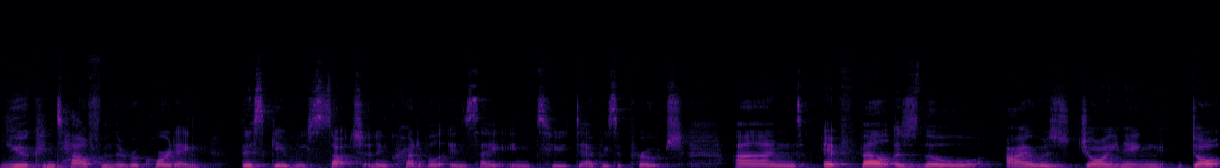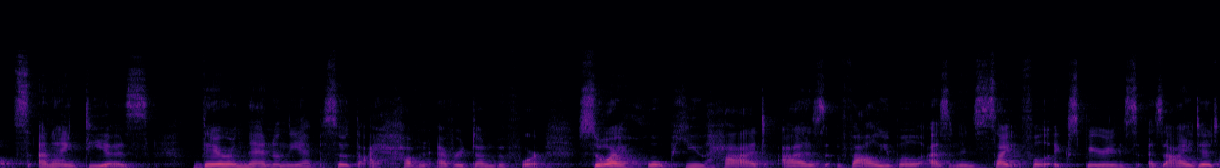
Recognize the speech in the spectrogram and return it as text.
You can tell from the recording, this gave me such an incredible insight into Debbie's approach. And it felt as though I was joining dots and ideas there and then on the episode that I haven't ever done before. So I hope you had as valuable, as an insightful experience as I did.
